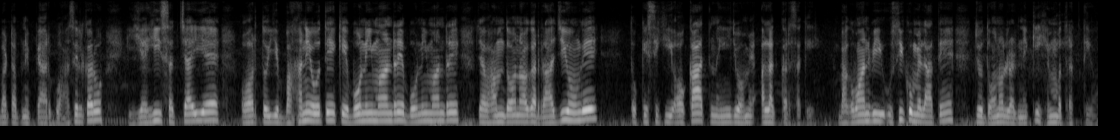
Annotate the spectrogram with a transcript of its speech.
बट अपने प्यार को हासिल करो। यही सच्चाई है और तो ये बहाने होते हैं कि वो नहीं मान रहे, वो नहीं मान रहे। जब हम दोनों अगर राज़ी होंगे तो किसी की औकात नहीं जो हमें अलग कर सके। भगवान भी उसी को मिलाते हैं जो दोनों लड़ने की हिम्मत रखती हों।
